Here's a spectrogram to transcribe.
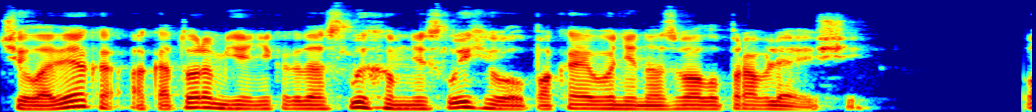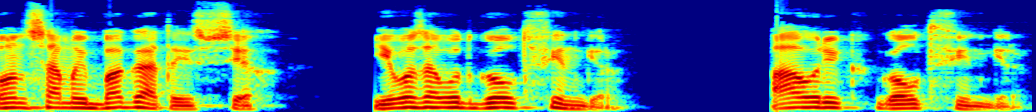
Человека, о котором я никогда слыхом не слыхивал, пока его не назвал управляющий. Он самый богатый из всех. Его зовут Голдфингер. Аурик Голдфингер».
